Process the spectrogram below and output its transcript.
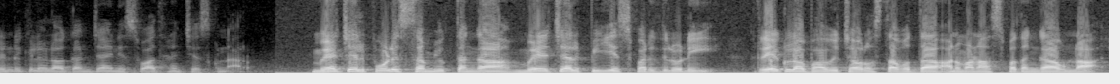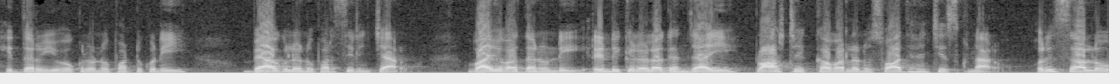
రెండు కిలోల గంజాయిని స్వాధీనం చేసుకున్నారు. మేడ్చల్ పోలీస్ సంయుక్తంగా మేడ్చల్ పిఎస్ పరిధిలోని రేకులబావి చౌరస్తా వద్ద అనుమానాస్పదంగా ఉన్న ఇద్దరు యువకులను పట్టుకుని బ్యాగులను పరిశీలించారు. వారి వద్ద నుండి రెండు కిలోల గంజాయి ప్లాస్టిక్ కవర్లను స్వాధీనం చేసుకున్నారు. ఒరిస్సాలో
